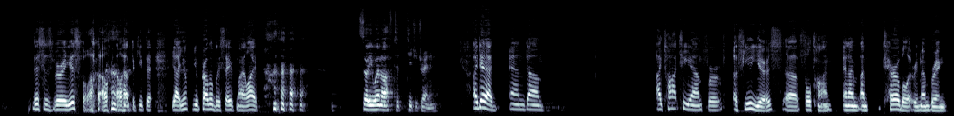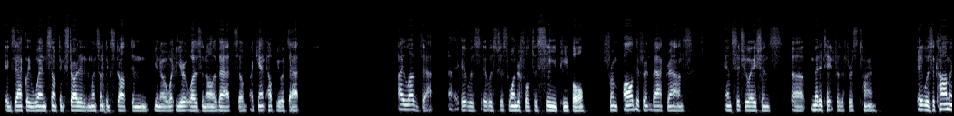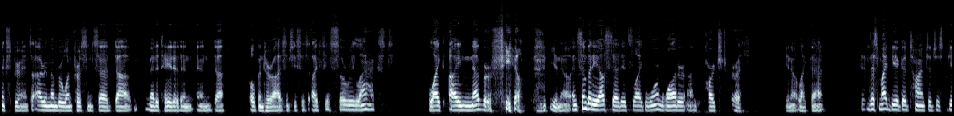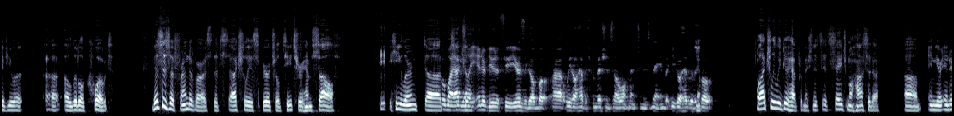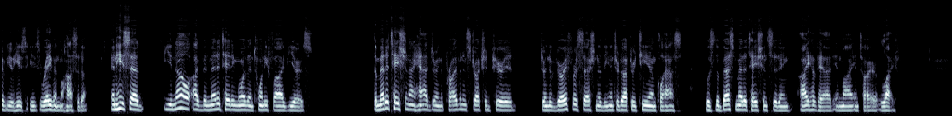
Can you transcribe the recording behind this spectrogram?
this is very useful. I'll, I'll have to keep that. Yeah, you, you probably saved my life. so you went off to teacher training? I did. And um, I taught TM for a few years uh, full time. And I'm, I'm terrible at remembering exactly when something started and when something stopped and, you know, what year it was and all of that. So I can't help you with that. I loved that it was it was just wonderful to see people from all different backgrounds and situations uh, meditate for the first time. It was a common experience. I remember one person said uh, meditated and and uh, opened her eyes and she says, "I feel so relaxed, like I never feel." you know, and somebody else said it's like warm water on parched earth, you know, like that. This might be a good time to just give you a, a, a little quote. This is a friend of ours that's actually a spiritual teacher himself. he learned. Uh, Whom I actually yeah. interviewed a few years ago, but uh, we don't have his permission, so I won't mention his name. But you go ahead with the yeah. quote. Well, actually, we do have permission. It's it's Sage Mahasada. Um, in your interview, he's he's Raven Mahasada, and he said, "You know, I've been meditating more than 25 years. The meditation I had during the private instruction period, during the very first session of the introductory TM class, was the best meditation sitting I have had in my entire life."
